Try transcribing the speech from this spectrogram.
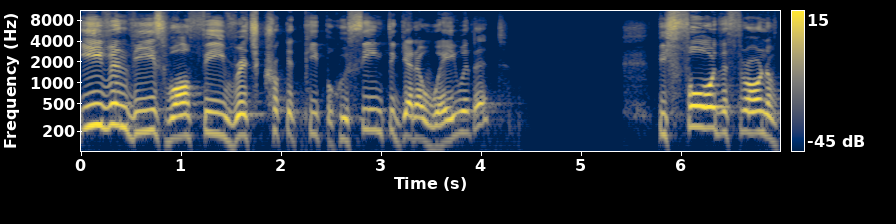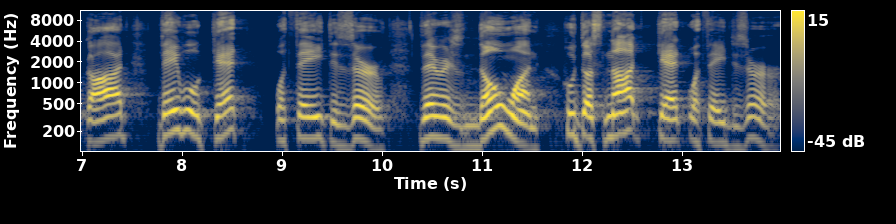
Even these wealthy, rich, crooked people who seem to get away with it, before the throne of God, they will get what they deserve. There is no one who does not get what they deserve.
